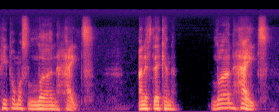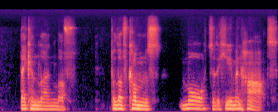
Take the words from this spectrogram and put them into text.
People must learn hate. And if they can learn hate, they can learn love. For love comes more to the human heart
